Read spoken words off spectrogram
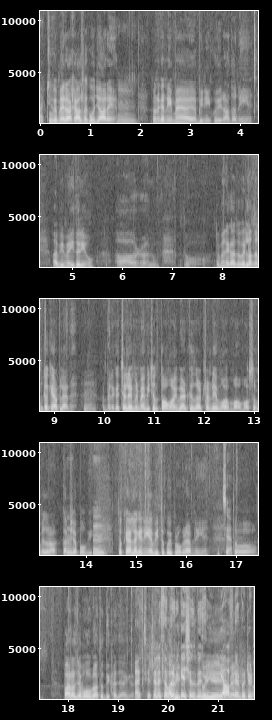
अच्छा। क्योंकि मेरा ख्याल था कि वो जा रहे हैं तो उन्होंने कहा नहीं मैं अभी नहीं कोई इरादा नहीं है अभी मैं इधर ही हूँ और तो तो मैंने कहा तो फिर लंदन का क्या प्लान है? हम्म। तो मैंने कहा चले फिर मैं भी चलता हूँ वहीं बैठ के ज़रा ठंडे मौसम में ज़रा गपशप हम्म। होगी। हम्म। तो कहने लगे नहीं अभी तो कोई प्रोग्राम नहीं है। अच्छा। तो बहरहाल जब होगा तो देखा जाएगा। अच्छा चले समर तो ये आफ्टर बजट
